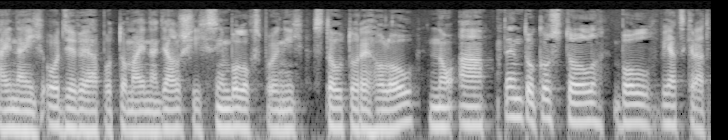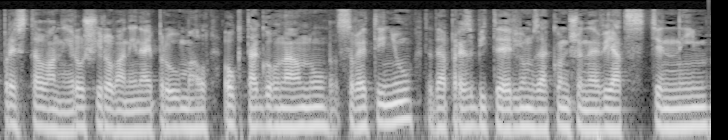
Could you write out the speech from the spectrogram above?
aj na ich odeve a potom aj na ďalších symboloch spojených s touto reholou. No a tento kostol bol viackrát prestavovaný, rozširovaný. Najprv mal oktagonálnu svetiňu, teda presbytérium zakončené viacstenným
